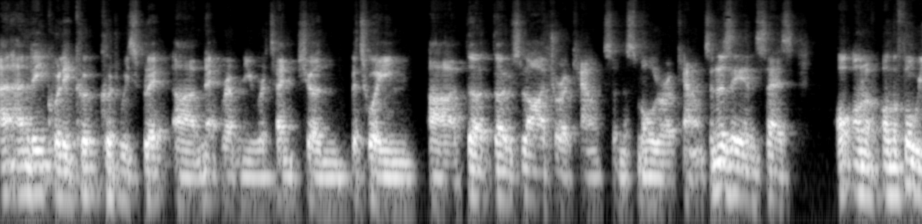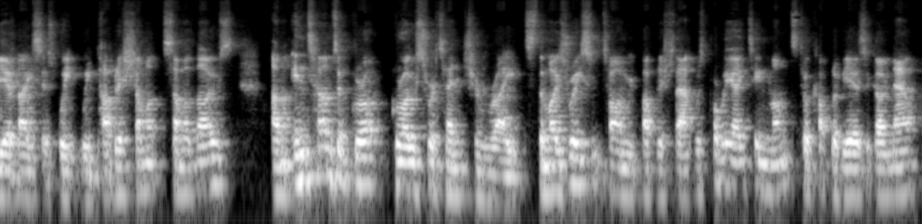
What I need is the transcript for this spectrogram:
And equally, could we split uh, net revenue retention between uh, those larger accounts and the smaller accounts? And as Ian says, on a full year basis, we publish some of those. Um, in terms of gross retention rates, the most recent time we published that was probably 18 months to a couple of years ago now,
